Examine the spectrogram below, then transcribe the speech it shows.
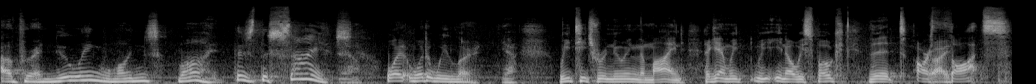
of renewing one's mind? There's the science. What, what do we learn? Yeah, we teach renewing the mind. Again, we, we you know we spoke that our Right. thoughts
